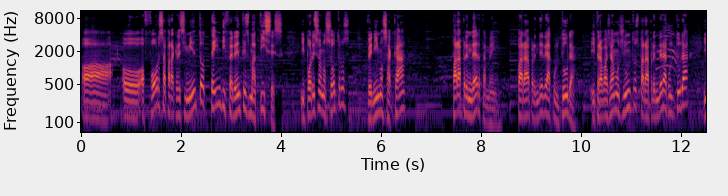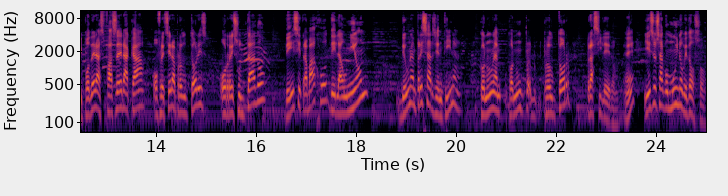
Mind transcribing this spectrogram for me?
a, a fuerza para crecimiento tiene diferentes matices y por eso nosotros venimos acá para aprender también, para aprender la cultura y trabajamos juntos para aprender la cultura y poder hacer acá, ofrecer a productores o resultado de ese trabajo, de la unión de una empresa argentina con un productor brasilero. ¿eh? Y eso es algo muy novedoso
